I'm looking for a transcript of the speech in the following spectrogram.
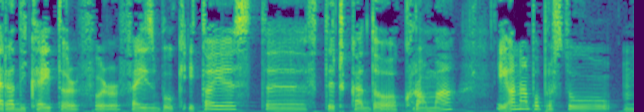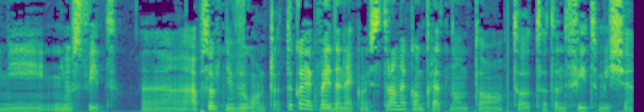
Eradicator for Facebook i to jest y, wtyczka do Chroma i ona po prostu mi newsfeed absolutnie wyłączę. Tylko jak wejdę na jakąś stronę konkretną, to, to, to ten feed mi się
